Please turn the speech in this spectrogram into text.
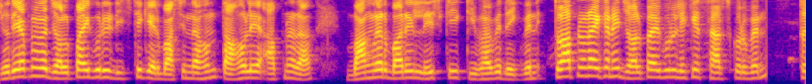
যদি আপনারা জলপাইগুড়ি ডিস্ট্রিক্টের বাসিন্দা হন, তাহলে আপনারা বাংলার বাড়ির লিস্টটি কীভাবে দেখবেন? তো আপনারা এখানে জলপাইগুড়ি লিখে সার্চ করবেন। তো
